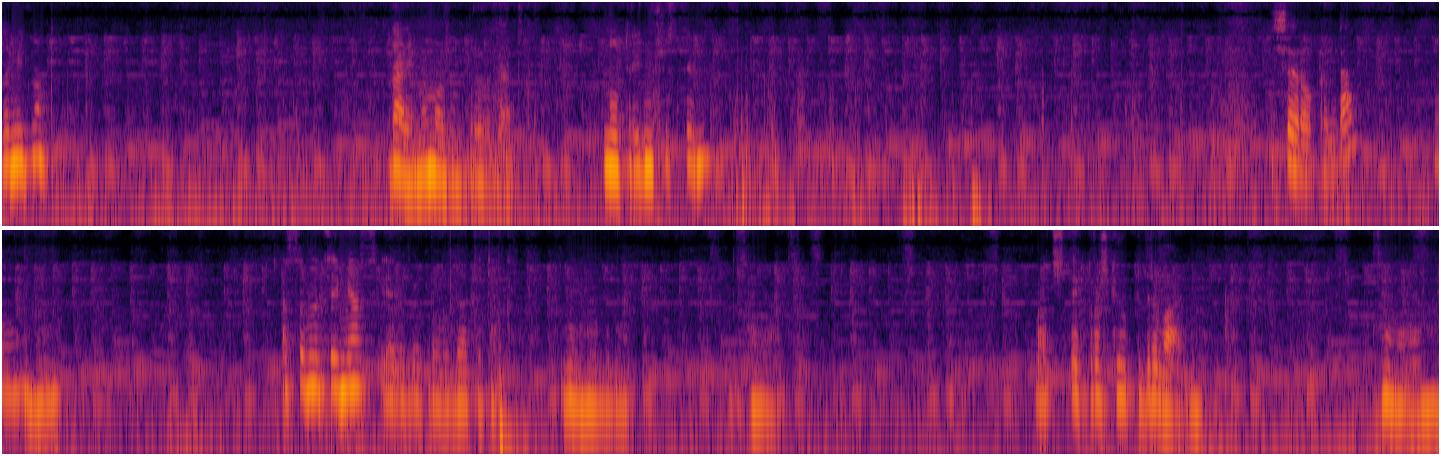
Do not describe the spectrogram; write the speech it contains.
Замітно? Далі ми можемо проробляти внутрішню частину. Широким, так? Мгм. А саме цей м'яс я люблю проробляти так. Ми його будемо зганяти. Бачите, як трошки його підриваємо. Зганяємо.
